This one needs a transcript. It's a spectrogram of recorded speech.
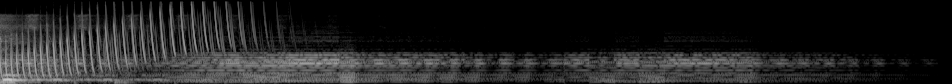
streets.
